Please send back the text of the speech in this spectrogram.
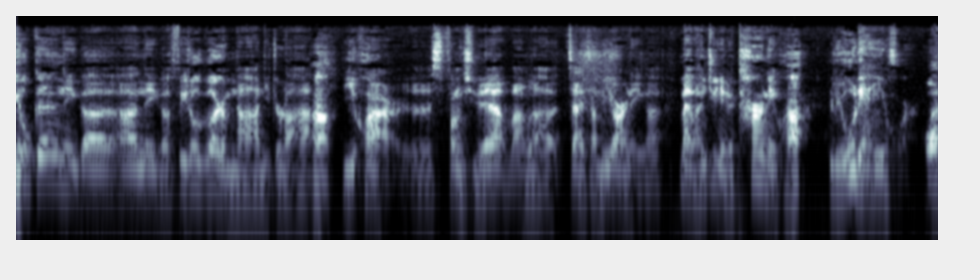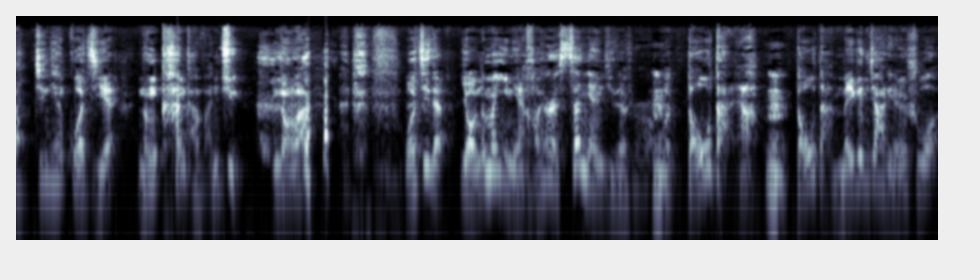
就跟那个啊那个非洲哥什么的啊，你知道哈，啊一块儿呃放学完了，在咱们院儿那个卖玩具那个摊儿那块儿。啊流连一会儿，我啊今天过节能看看玩具，你懂了吧？我记得有那么一年，好像是三年级的时候，我斗胆呀、嗯，斗胆没跟家里人说，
